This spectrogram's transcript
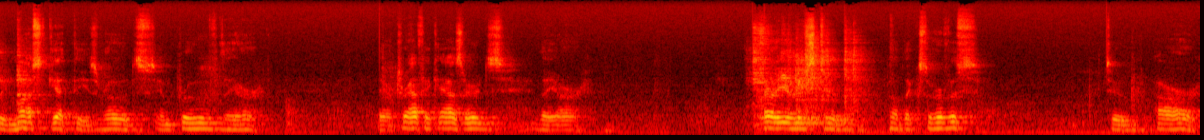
we must get these roads improved. They are, they are traffic hazards. They are barriers to public service, to our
